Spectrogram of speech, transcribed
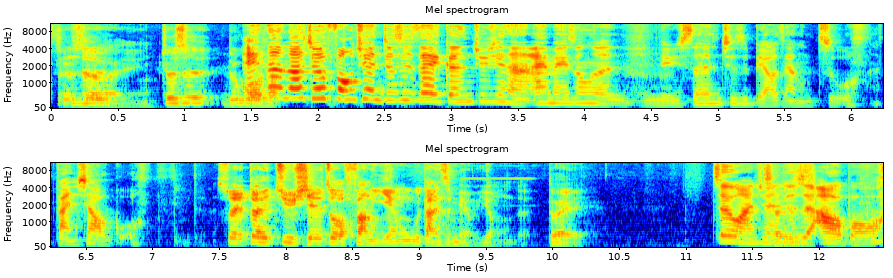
就是就是，如果哎、欸，那那就奉劝，就是在跟巨蟹男暧昧中的女生，就是不要这样做，反效果。所以对巨蟹座放烟雾弹是没有用的。对，这完全就是奥博。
